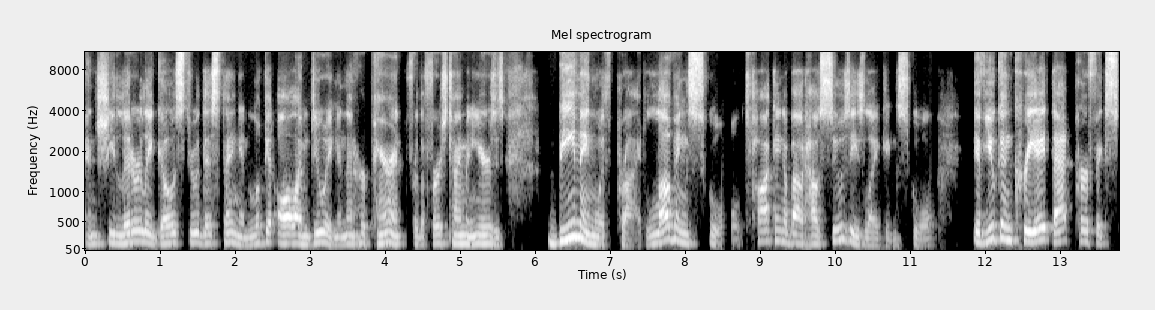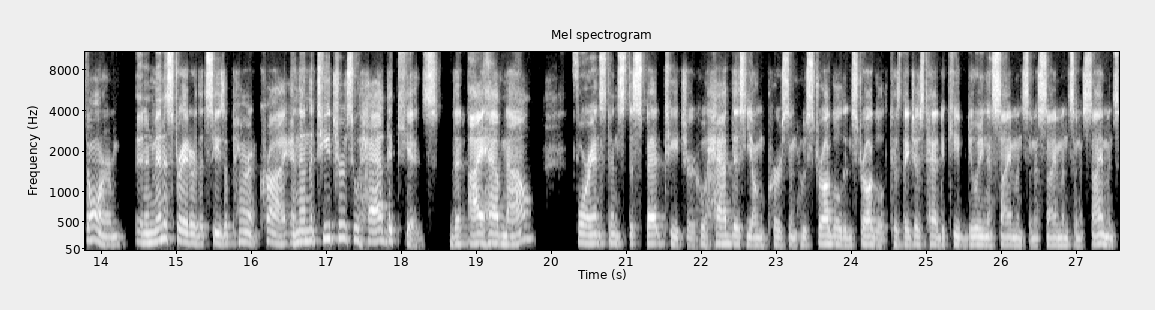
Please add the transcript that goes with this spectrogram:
And she literally goes through this thing and look at all I'm doing. And then her parent, for the first time in years, is beaming with pride, loving school, talking about how Susie's liking school. If you can create that perfect storm, an administrator that sees a parent cry, and then the teachers who had the kids that I have now, for instance, the SPED teacher who had this young person who struggled and struggled because they just had to keep doing assignments and assignments and assignments.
